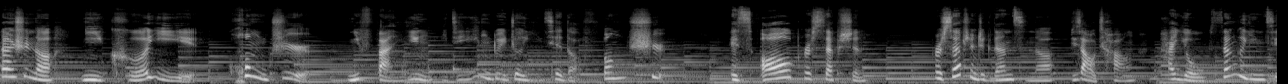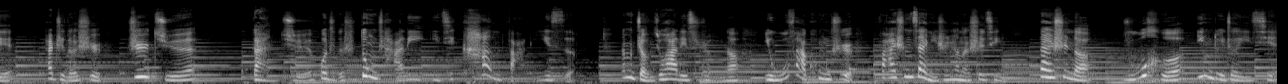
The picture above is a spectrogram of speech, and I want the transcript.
但是呢，你可以控制你反应以及应对这一切的方式。It's all perception。Perception 这个单词呢比较长，它有三个音节，它指的是知觉、感觉或者的是洞察力以及看法的意思。那么整句话的意思是什么呢？你无法控制发生在你身上的事情，但是呢，如何应对这一切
